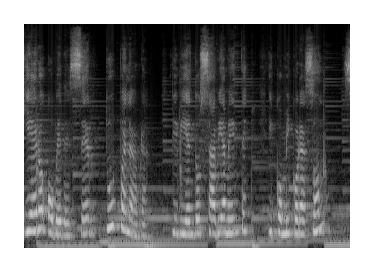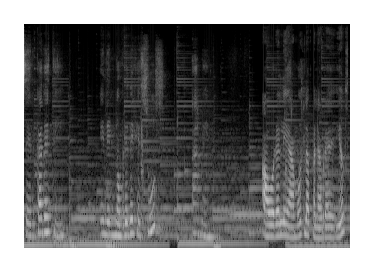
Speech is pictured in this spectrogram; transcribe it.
Quiero obedecer tu palabra, viviendo sabiamente y con mi corazón cerca de ti. En el nombre de Jesús. Amén. Ahora leamos la palabra de Dios.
